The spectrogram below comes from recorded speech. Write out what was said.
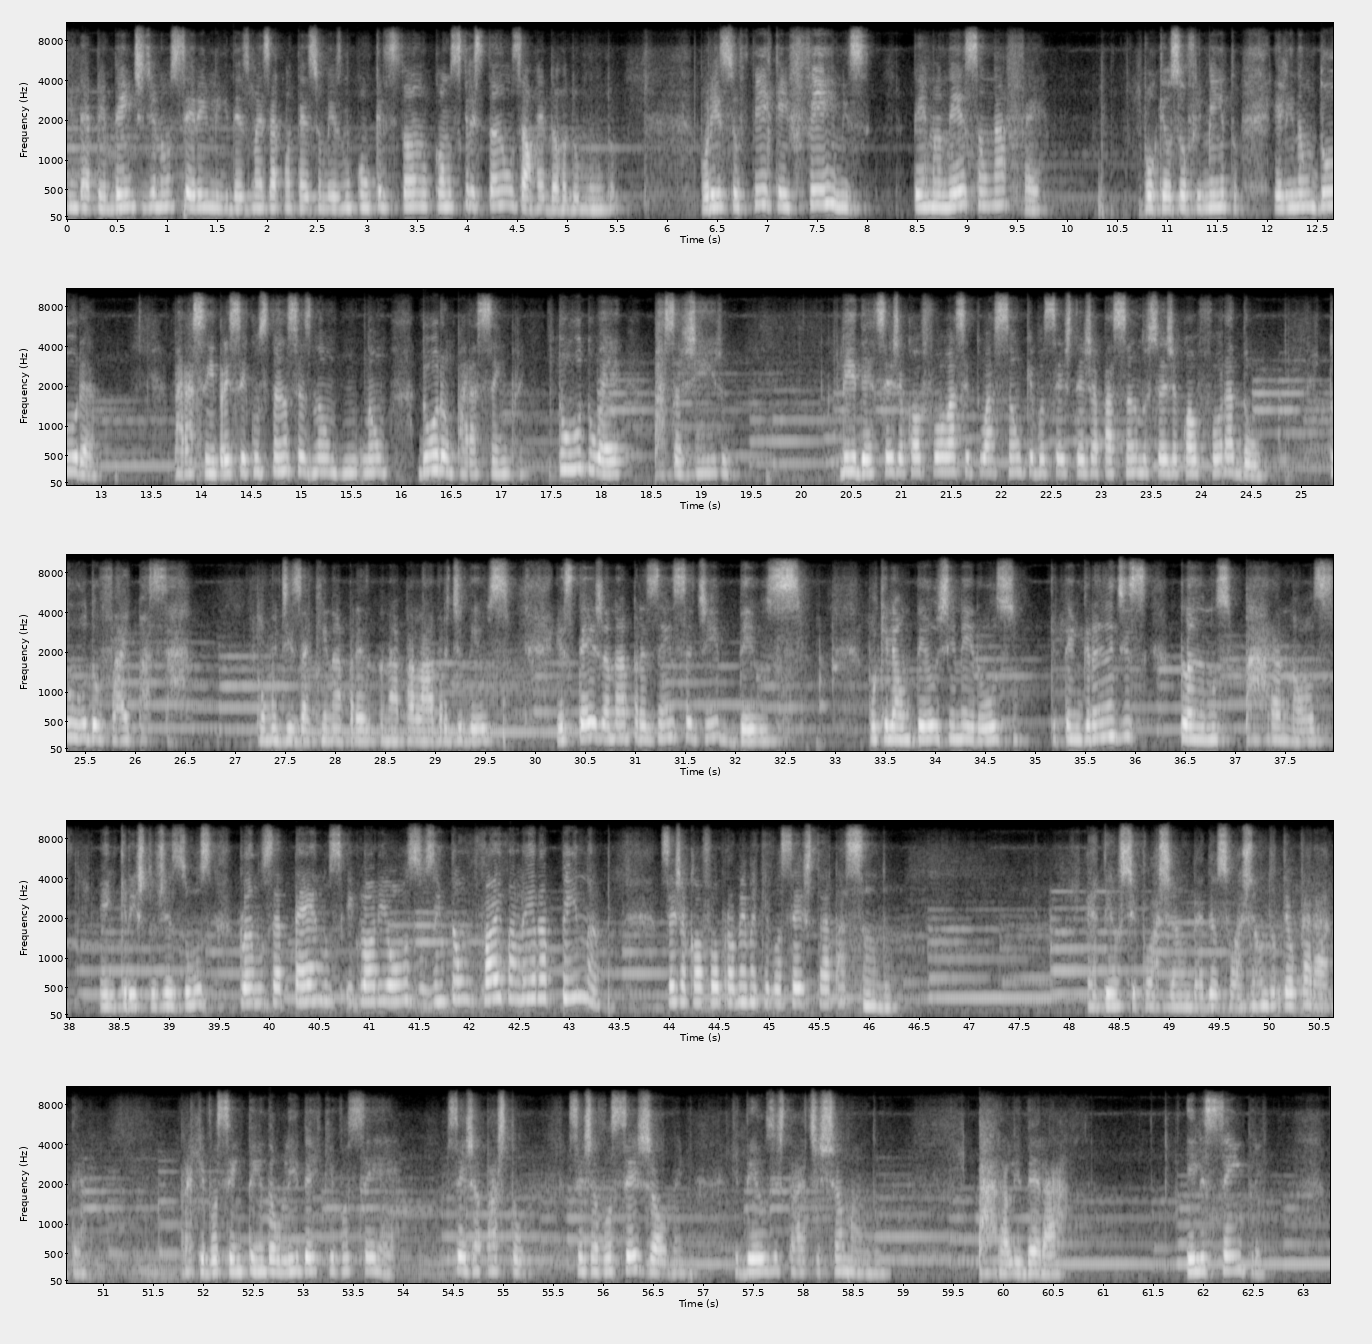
independente de não serem líderes, mas acontece o mesmo com, cristão, com os cristãos ao redor do mundo. Por isso, fiquem firmes, permaneçam na fé, porque o sofrimento ele não dura para sempre. As circunstâncias não, não duram para sempre. Tudo é passageiro. Líder, seja qual for a situação que você esteja passando, seja qual for a dor, tudo vai passar. Como diz aqui na, na palavra de Deus, esteja na presença de Deus, porque Ele é um Deus generoso que tem grandes planos para nós em Cristo Jesus, planos eternos e gloriosos. Então vai valer a pena, seja qual for o problema que você está passando. É Deus te forjando, é Deus forjando o teu caráter, para que você entenda o líder que você é. Seja pastor, seja você jovem, que Deus está te chamando para liderar. Ele sempre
